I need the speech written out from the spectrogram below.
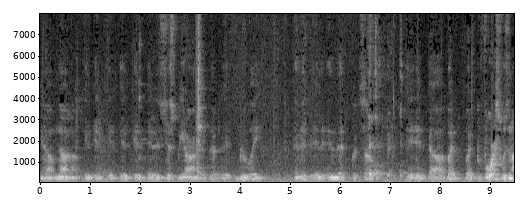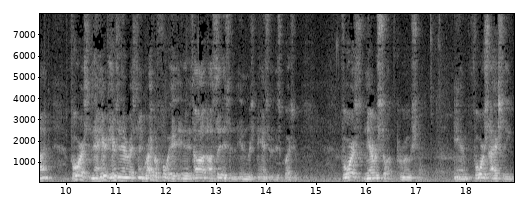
You know, no, no. It, it, it, it, it, is just beyond belief. And it, it, in that, but so, it, uh, but, but Forrest was not, Forrest, now here, here's an interesting thing. Right before, it, it's all, I'll say this in, in answer to this question. Forrest never sought promotion. And Forrest actually,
